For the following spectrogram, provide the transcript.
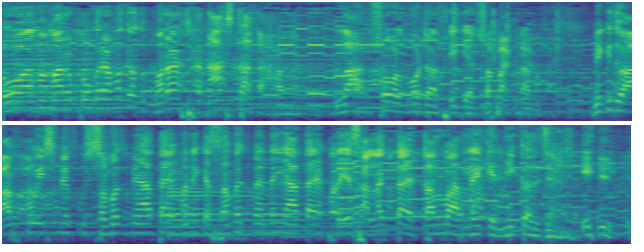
ગોવામાં મારો પ્રોગ્રામ હતો તો મરાઠા નાસ્તા હતા લાલ સોળ મોટા થઈ ગયા સપાકરામાં मैं कहा आपको इसमें कुछ समझ में आता है मैंने कहा समझ में नहीं आता है पर ऐसा लगता है तलवार लेके निकल जाए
